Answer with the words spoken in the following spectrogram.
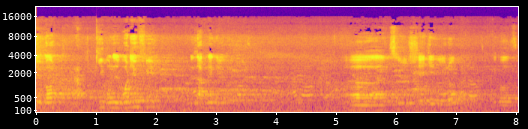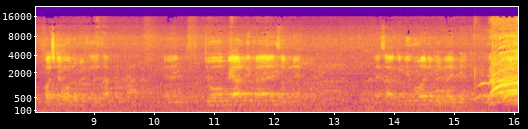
you got? Keep on it. What do you feel? What is happening here? Uh, I'm still shaking, you know, because first time होना मेरे साथ that. And जो प्यार दिखाया है सबने ऐसा कभी हुआ नहीं मेरे लाइफ में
